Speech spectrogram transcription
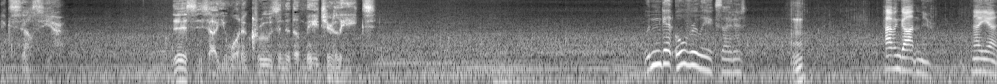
Excelsior. This is how you want to cruise into the major leagues. Wouldn't get overly excited. Hmm? Haven't gotten there. Not yet.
